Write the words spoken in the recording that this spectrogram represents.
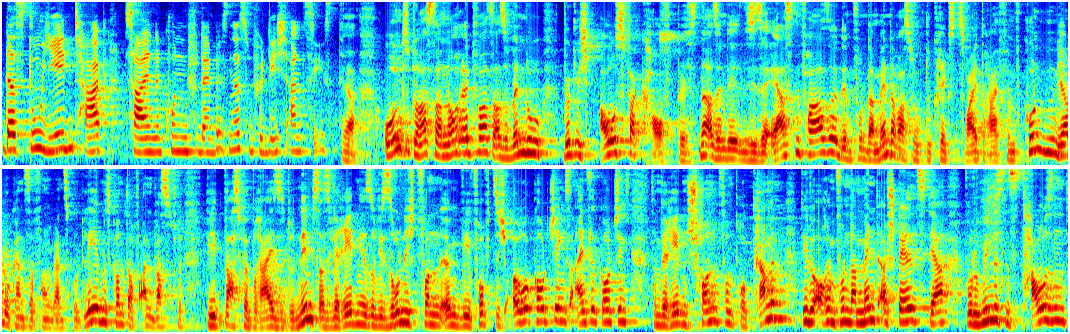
dass du jeden Tag zahlende Kunden für dein Business und für dich anziehst. Ja, und du hast dann noch etwas, also wenn du wirklich ausverkauft bist, ne, also in dieser ersten Phase, dem Fundament, da warst du, du kriegst zwei, drei, fünf Kunden, ja, du kannst davon ganz gut leben, es kommt darauf an, was für, wie, was für Preise du nimmst. Also wir reden hier sowieso nicht von irgendwie 50 Euro Coachings, Einzelcoachings, sondern wir reden schon von Programmen, die du auch im Fundament erstellst, ja, wo du mindestens 1000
